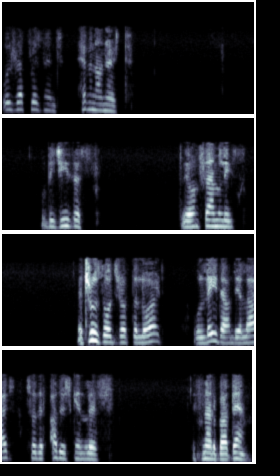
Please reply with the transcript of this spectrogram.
will represent heaven on earth. Will be Jesus to their own families. A true soldier of the Lord will lay down their lives so that others can live. It's not about them.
